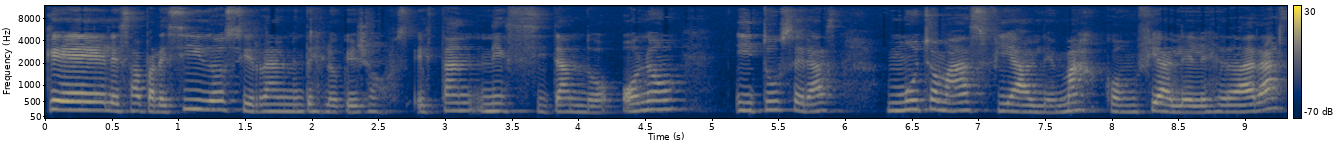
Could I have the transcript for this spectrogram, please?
qué les ha parecido, si realmente es lo que ellos están necesitando o no y tú serás mucho más fiable, más confiable, les darás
